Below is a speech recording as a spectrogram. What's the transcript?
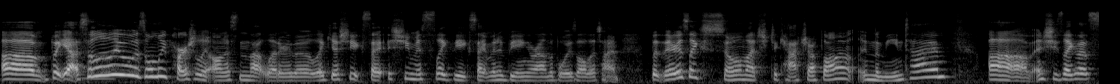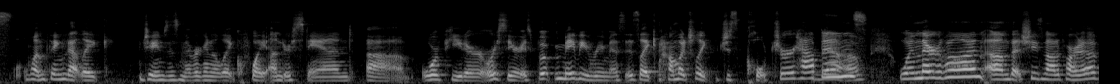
Um, but yeah, so Lily was only partially honest in that letter, though. Like, yes, she excite she missed like the excitement of being around the boys all the time, but there's like so much to catch up on in the meantime. Um, and she's like, that's one thing that like James is never gonna like quite understand, um, or Peter or Sirius, but maybe Remus is like how much like just culture happens Yeah. when they're gone um, that she's not a part of.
